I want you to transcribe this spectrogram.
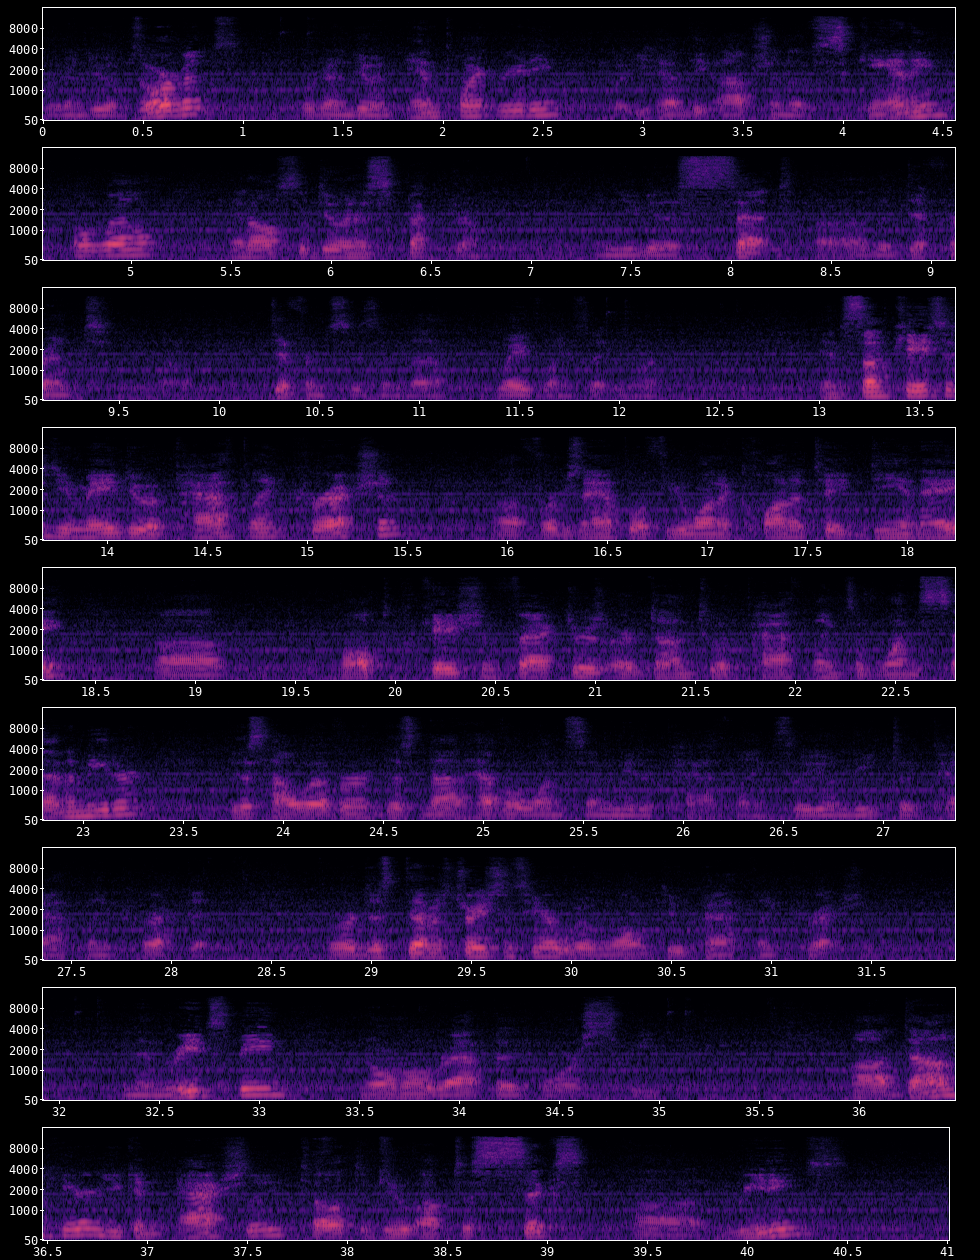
We're going to do absorbance. We're going to do an endpoint reading, but you have the option of scanning a well and also doing a spectrum. And you get to set uh, the different uh, differences in the wavelengths that you want. In some cases, you may do a path length correction. Uh, for example, if you want to quantitate DNA, uh, multiplication factors are done to a path length of one centimeter. This, however, does not have a one centimeter path length, so you'll need to path length correct it. For just demonstrations here, we won't do path length correction. And then read speed, normal, rapid, or sweep. Uh, down here, you can actually tell it to do up to six uh, readings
